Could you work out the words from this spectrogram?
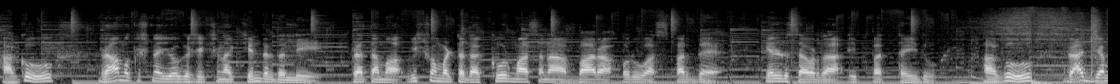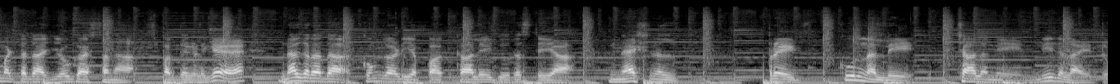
ಹಾಗೂ ರಾಮಕೃಷ್ಣ ಯೋಗ ಶಿಕ್ಷಣ ಕೇಂದ್ರದಲ್ಲಿ ಪ್ರಥಮ ವಿಶ್ವಮಟ್ಟದ ಕೂರ್ಮಾಸನ ಭಾರ ಹೊರುವ ಸ್ಪರ್ಧೆ ಎರಡು ಸಾವಿರದ ಇಪ್ಪತ್ತೈದು ಹಾಗೂ ರಾಜ್ಯ ಮಟ್ಟದ ಯೋಗಾಸನ ಸ್ಪರ್ಧೆಗಳಿಗೆ ನಗರದ ಕೊಂಗಾಡಿಯಪ್ಪ ಕಾಲೇಜು ರಸ್ತೆಯ ನ್ಯಾಷನಲ್ ಪ್ರೈಡ್ ಸ್ಕೂಲ್ನಲ್ಲಿ ಚಾಲನೆ ನೀಡಲಾಯಿತು.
